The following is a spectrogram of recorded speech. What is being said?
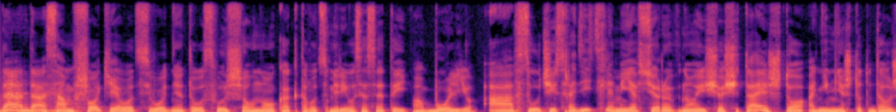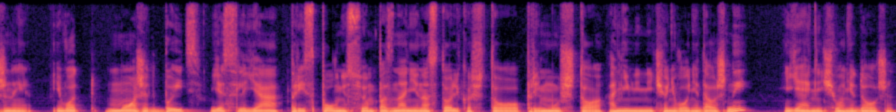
да, да, сам в шоке, вот сегодня это услышал, но как-то вот смирился с этой а, болью. А в случае с родителями я все равно еще считаю, что они мне что-то должны. И вот, может быть, если я преисполню в своем познании настолько, что приму, что они мне ничего не должны, я им ничего не должен,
